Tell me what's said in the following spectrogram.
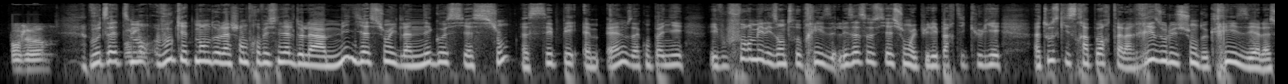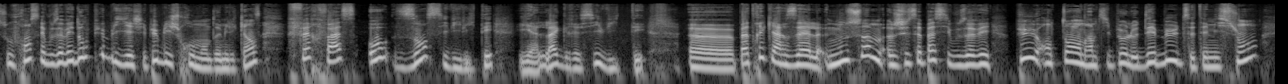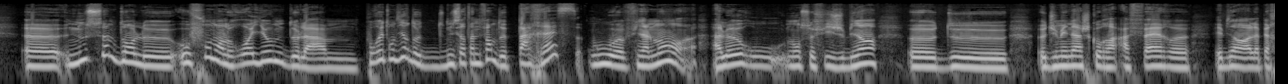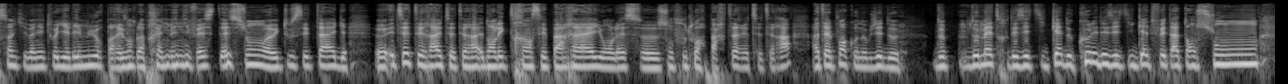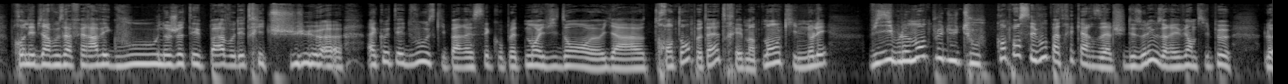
Bonjour. Vous, êtes vous qui êtes membre de la Chambre professionnelle de la médiation et de la négociation, la CPMN, vous accompagnez et vous formez les entreprises, les associations et puis les particuliers à tout ce qui se rapporte à la résolution de crise et à la souffrance. Et vous avez donc publié chez Publish Room en 2015 Faire face aux incivilités et à l'agressivité. Euh, Patrick Arzel, nous sommes, je ne sais pas si vous avez pu entendre un petit peu le début de cette émission. Euh, nous sommes dans le, au fond dans le royaume de la, pourrait-on dire, d'une certaine forme de paresse, où euh, finalement, à l'heure où l'on se fiche bien euh, de, du ménage qu'aura à faire eh bien, la personne qui va nettoyer les murs, par exemple, après une manifestation avec tous ces tags, etc., etc. Dans les trains, c'est pareil, on laisse son foutoir par terre, etc. À tel point qu'on est obligé de de, mettre des étiquettes, de coller des étiquettes, faites attention, prenez bien vos affaires avec vous, ne jetez pas vos détritus euh, à côté de vous, ce qui paraissait complètement évident euh, il y a 30 ans peut-être, et maintenant qu'il ne l'est visiblement plus du tout. Qu'en pensez-vous, Patrick Arzel? Je suis désolé, vous arrivez un petit peu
